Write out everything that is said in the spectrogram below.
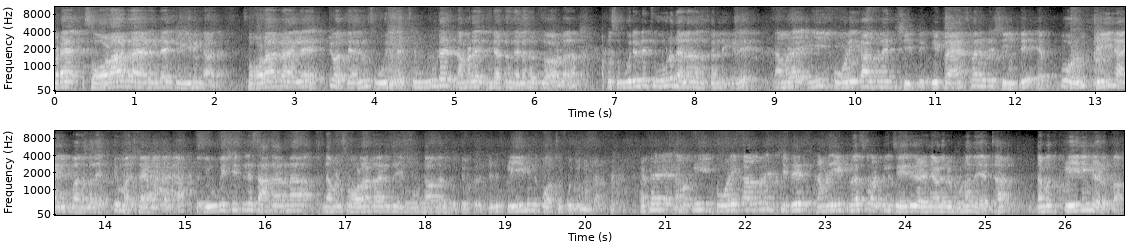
നമ്മുടെ സോളാർ ഡ്രയറിന്റെ ക്ലീനിങ് ആണ്. സോളാർ ഡ്രയറിൽ ഏറ്റവും അത്യാവശ്യം സൂര്യന്റെ ചൂട് നമ്മൾ ഇതിന്റെ അകത്ത് നിലനിർത്തുകയുള്ളത് അപ്പൊ സൂര്യന്റെ ചൂട് നിലനിർത്തണമെങ്കിൽ നമ്മുടെ ഈ പോളികാർബണേറ്റ് ഷീറ്റ് ഈ ട്രാൻസ്പെറന്റ് ഷീറ്റ് എപ്പോഴും ക്ലീൻ ആയിരിക്കും എന്നുള്ളത് ഏറ്റവും മസ്റ്റായിട്ടുള്ള പറയാം യു വി ഷീറ്റിൽ സാധാരണ നമ്മൾ സോളാർ ഡ്രയർ ചെയ്യുമ്പോൾ ഉണ്ടാകുന്ന ഒരു ബുദ്ധിമുട്ട് ഇത് ക്ലീനിങ് കുറച്ച് ബുദ്ധിമുട്ടാണ്. പക്ഷേ നമുക്ക് ഈ പോളികാർബണേറ്റ് ഷീറ്റ് നമ്മൾ ഈ ഡ്രസ് വർക്കിൽ ചെയ്ത് കഴിഞ്ഞാൽ ഒരു ഗുണം എന്ന് വെച്ചാൽ നമുക്ക് ക്ലീനിങ് എടുക്കാം.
